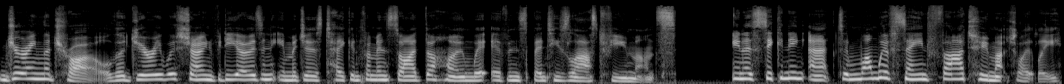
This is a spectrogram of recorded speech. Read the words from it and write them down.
During the trial, the jury was shown videos and images taken from inside the home where Evan spent his last few months. In a sickening act and one we've seen far too much lately,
